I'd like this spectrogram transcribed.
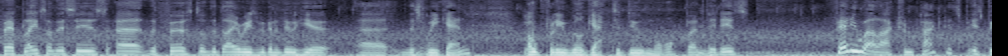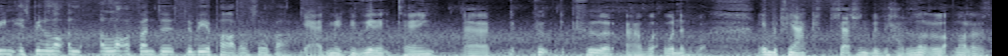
fair play. So, this is uh, the first of the diaries we're going to do here uh, this weekend. Hopefully, we'll get to do more, but Mm. it is fairly well action packed. It's, it's been it's been a lot a, lot of fun to, to be a part of so far. Yeah, I mean, it's been really entertaining. Uh, the crew, the crew are uh, wonderful. In between act sessions, we've had a lot, lot, lot of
